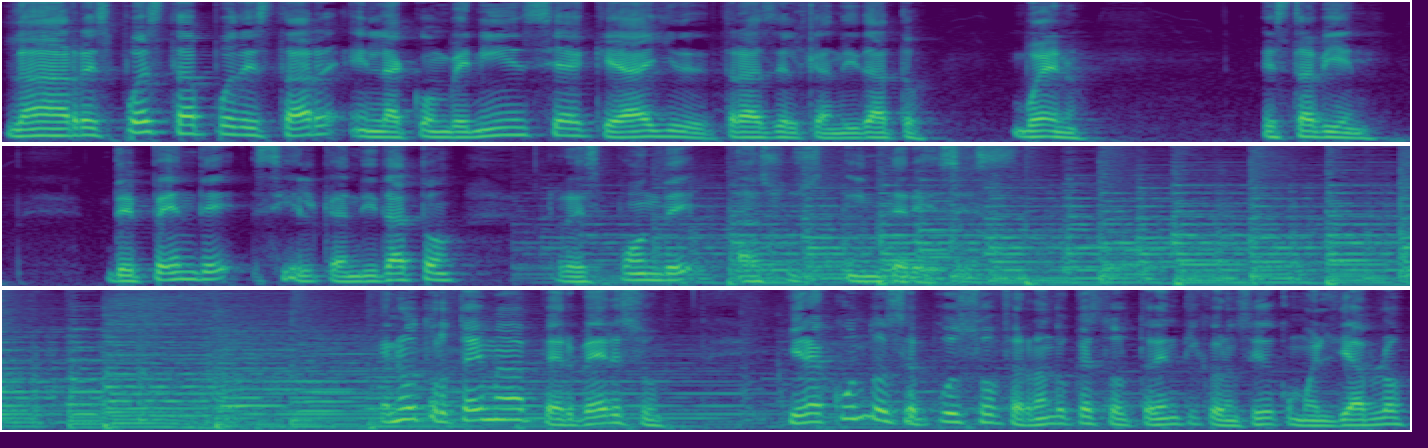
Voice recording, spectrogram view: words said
La respuesta puede estar en la conveniencia que hay detrás del candidato. Bueno, está bien. Depende si el candidato responde a sus intereses. En otro tema perverso, iracundo se puso Fernando Castro Trenti, conocido como el Diablo,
